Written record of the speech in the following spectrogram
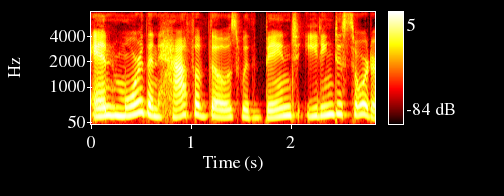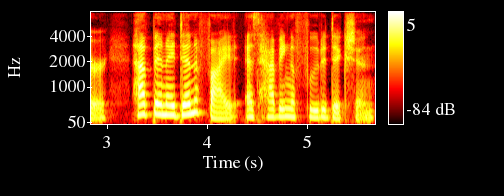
and more than half of those with binge eating disorder have been identified as having a food addiction.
